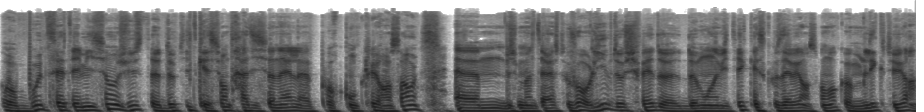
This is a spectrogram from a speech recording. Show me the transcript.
au bout de cette émission. Juste deux petites questions traditionnelles pour conclure ensemble. Euh, je m'intéresse toujours au livre de chevet de, de mon invité. Qu'est-ce que vous avez en ce moment comme lecture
